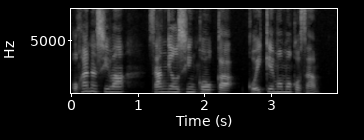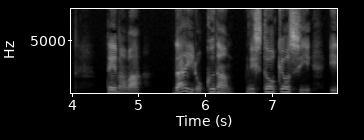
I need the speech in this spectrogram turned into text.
お話は産業振興課小池桃子さん。テーマは第6弾西東京市一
